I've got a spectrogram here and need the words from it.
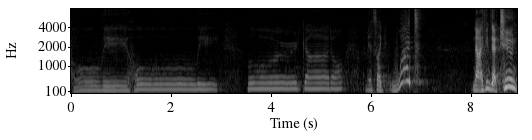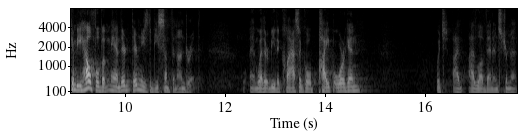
holy, holy, Lord God. All. I mean, it's like, what? Now, I think that tune can be helpful, but man, there, there needs to be something under it. And whether it be the classical pipe organ, which I, I love that instrument,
